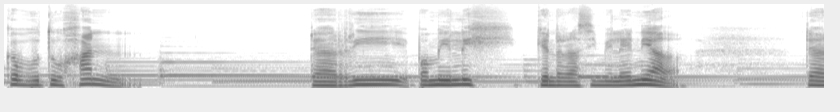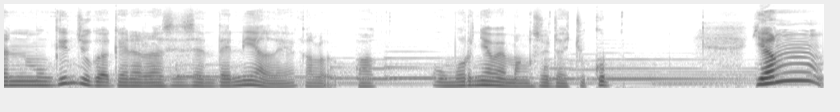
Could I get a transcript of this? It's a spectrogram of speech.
kebutuhan dari pemilih generasi milenial dan mungkin juga generasi sentenial ya kalau umurnya memang sudah cukup yang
